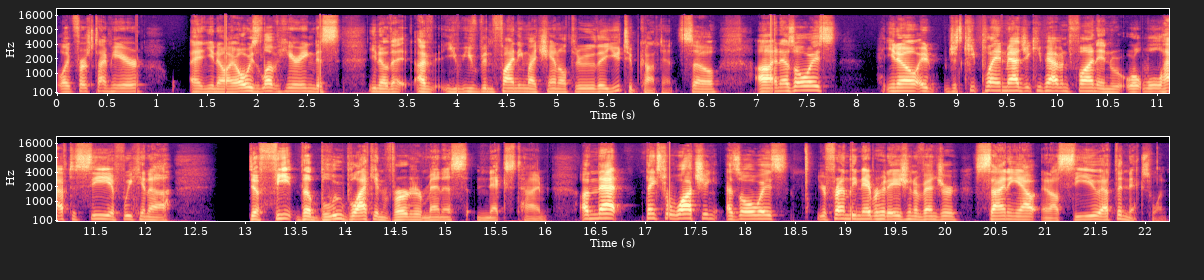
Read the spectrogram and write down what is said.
like first time here. And you know, I always love hearing this. You know that I've you, you've been finding my channel through the YouTube content. So, uh, and as always, you know, it just keep playing Magic, keep having fun, and we'll, we'll have to see if we can uh defeat the blue black inverter menace next time. On that, thanks for watching. As always, your friendly neighborhood Asian Avenger signing out, and I'll see you at the next one.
